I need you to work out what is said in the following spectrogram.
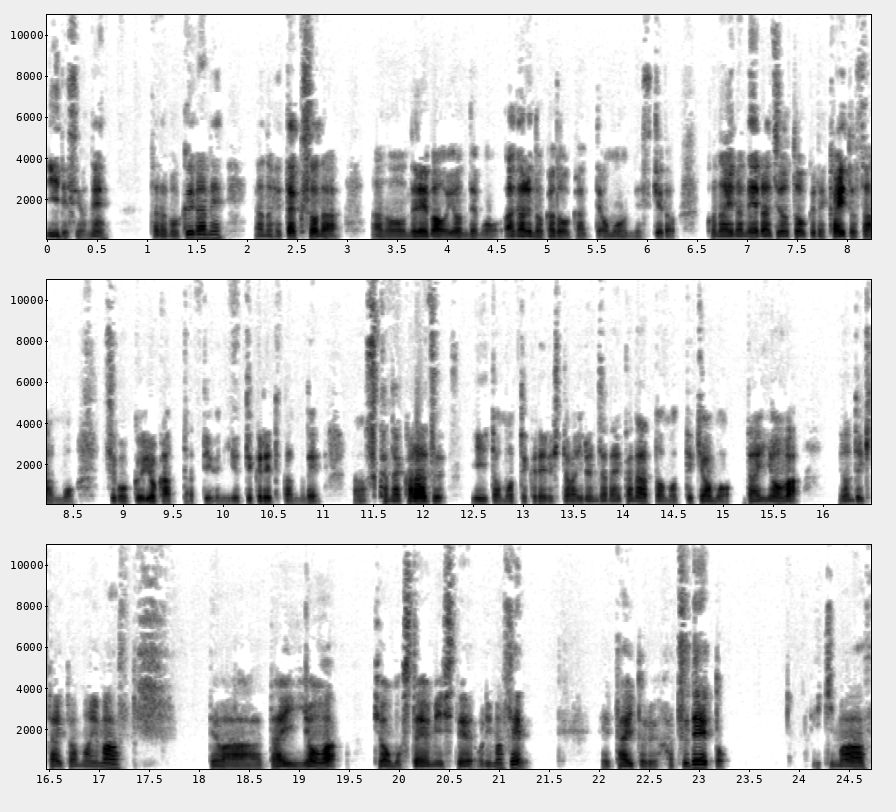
いいですよね。ただ僕がね、あの、下手くそな、あの、濡れ場を読んでも上がるのかどうかって思うんですけど、この間ね、ラジオトークでカイトさんもすごく良かったっていうふうに言ってくれてたので、あの少なからずいいと思ってくれる人はいるんじゃないかなと思って今日も第4話読んでいきたいと思います。では、第4話、今日も下読みしておりません。タイトル、初デート。いきます。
